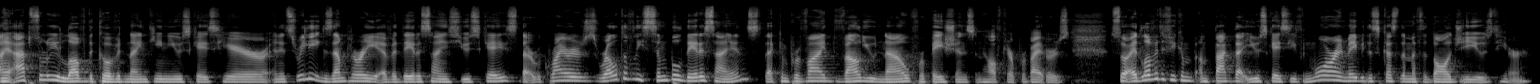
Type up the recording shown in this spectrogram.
I absolutely love the COVID 19 use case here, and it's really exemplary of a data science use case that requires relatively simple data science that can provide value now for patients and healthcare providers. So I'd love it if you can unpack that use case even more and maybe discuss the methodology used here.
